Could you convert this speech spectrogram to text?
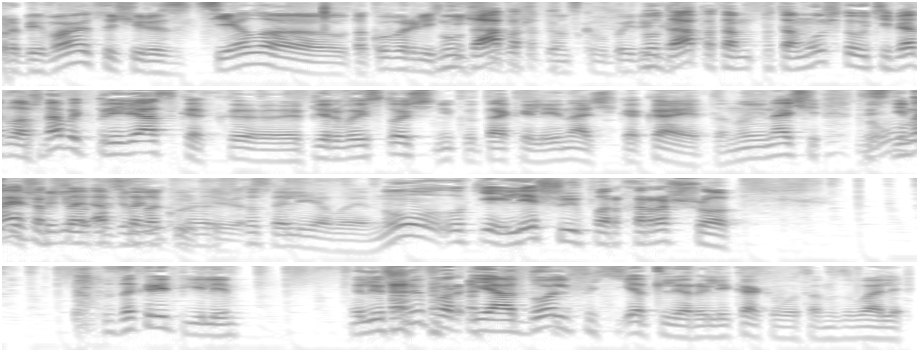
пробиваются через тело такого реалистичного да, потому- шпионского боевика. Ну да, потому, потому что у тебя должна быть привязка к э, первоисточнику так или иначе какая-то. Ну иначе ты Ну, снимаешь абсо- вот абсолютно что-то левое. Ну окей, Лешифор, хорошо. Закрепили. Лешифор и Адольф Хетлер, или как его там звали.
